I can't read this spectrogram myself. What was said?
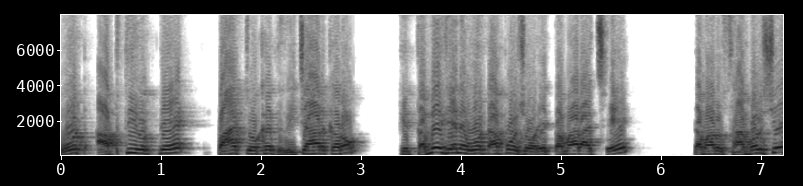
વોટ આપતી વખતે પાંચ વખત વિચાર કરો કે તમે જેને વોટ આપો છો એ તમારા છે, તમારું સાંભળશે.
